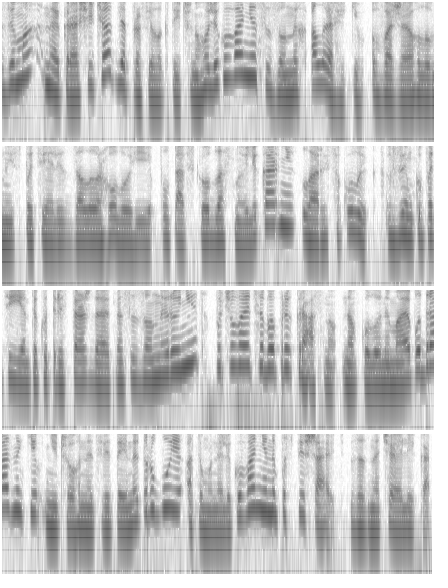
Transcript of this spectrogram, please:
Зима найкращий час для профілактичного лікування сезонних алергіків, вважає головний спеціаліст з алергології Полтавської обласної лікарні Лариса Кулик. Взимку пацієнти, котрі страждають на сезонний риніт, почувають себе прекрасно. Навколо немає подразників, нічого не цвіте і не турбує, а тому на лікування не поспішають, зазначає лікар.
